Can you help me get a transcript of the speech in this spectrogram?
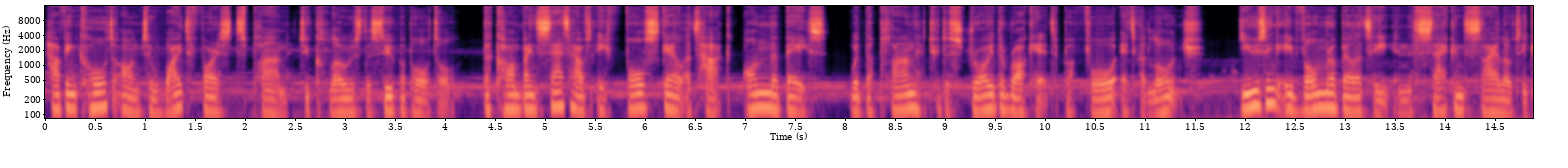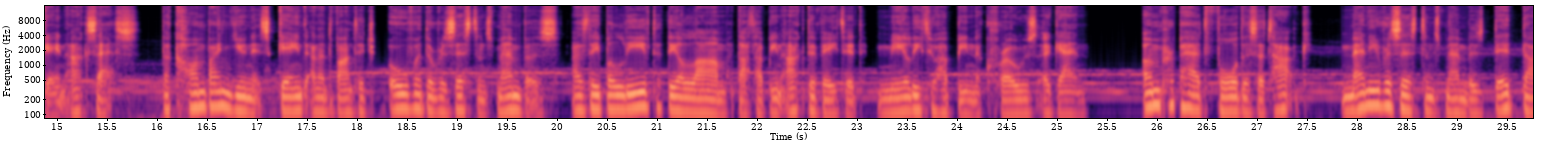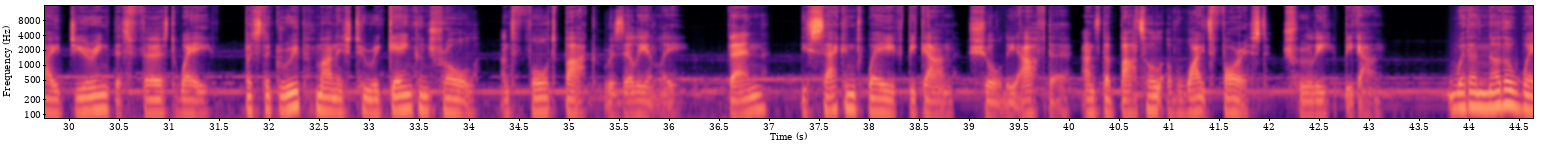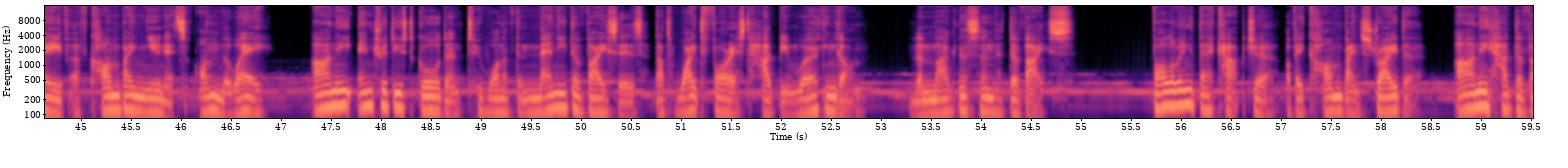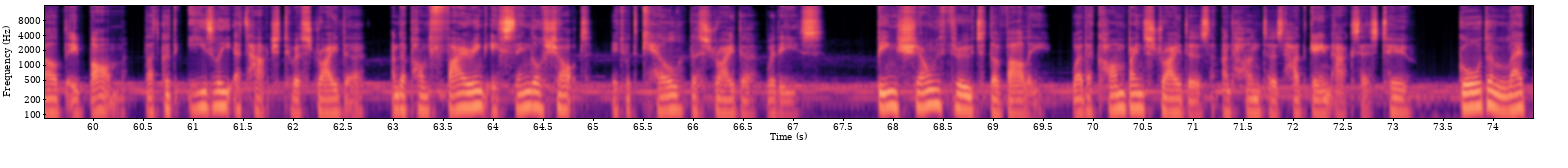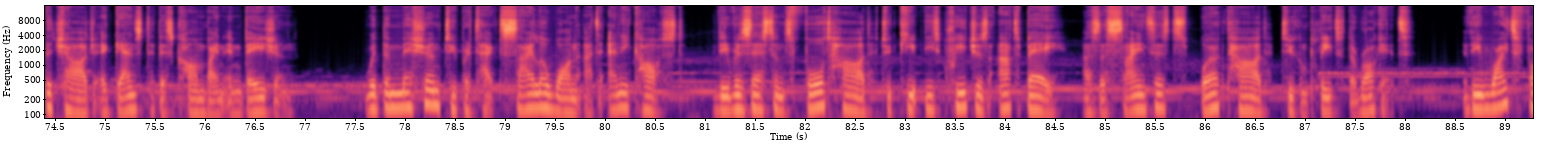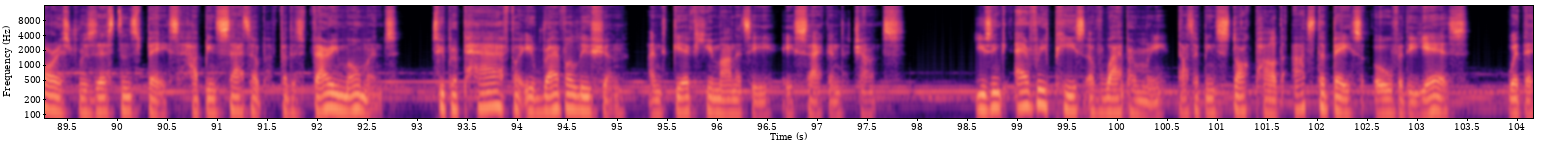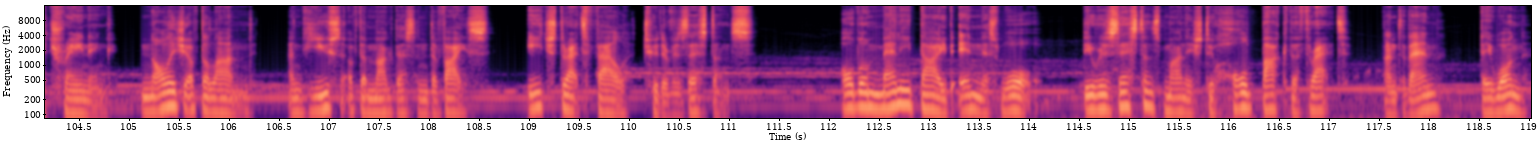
Having caught on to White Forest's plan to close the super portal, the Combine set out a full-scale attack on the base with the plan to destroy the rocket before it could launch. Using a vulnerability in the second silo to gain access, the Combine units gained an advantage over the Resistance members as they believed the alarm that had been activated merely to have been the Crows again. Unprepared for this attack, many Resistance members did die during this first wave, but the group managed to regain control and fought back resiliently. Then, the second wave began shortly after, and the Battle of White Forest truly began. With another wave of Combine units on the way, Arne introduced Gordon to one of the many devices that White Forest had been working on, the Magnusson device. Following their capture of a Combine Strider, Arne had developed a bomb that could easily attach to a Strider, and upon firing a single shot, it would kill the Strider with ease. Being shown through to the valley, where the Combine Striders and Hunters had gained access to, Gordon led the charge against this Combine invasion. With the mission to protect Silo 1 at any cost, the Resistance fought hard to keep these creatures at bay as the scientists worked hard to complete the rocket. The White Forest Resistance Base had been set up for this very moment to prepare for a revolution and give humanity a second chance. Using every piece of weaponry that had been stockpiled at the base over the years, with their training, knowledge of the land, and use of the Magnusson device, each threat fell to the Resistance. Although many died in this war, the Resistance managed to hold back the threat, and then they won.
